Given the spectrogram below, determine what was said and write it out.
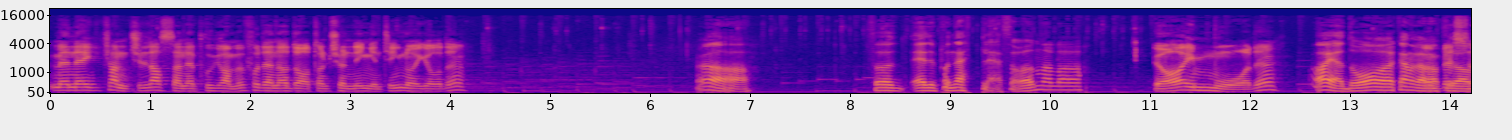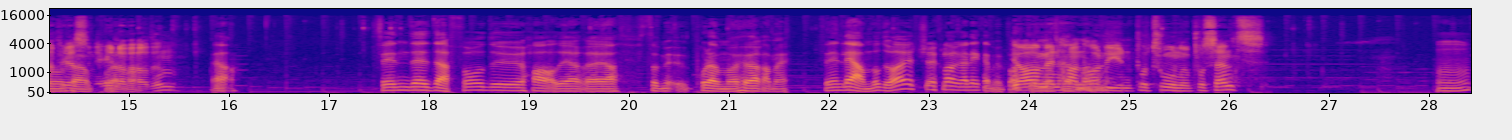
men jeg kan ikke laste ned programmet, for denne dataen skjønner ingenting når jeg gjør det. Ja. Så er du på nettleseren, eller? Ja, jeg må det. Å ja, da kan det være at du har beste noen PC-en i hele problemer. verden. Ja. Siden det er derfor du har de her, ja, så mye problemer med å høre meg. Siden Leander, du har ikke klaga like mye på Ja, men han har lyn på 200 Mm.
